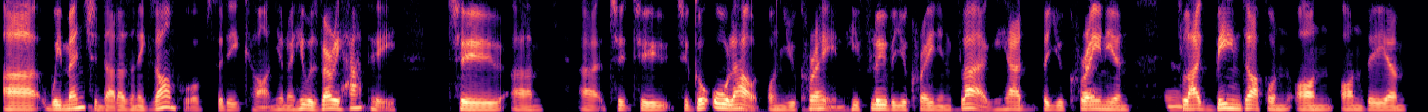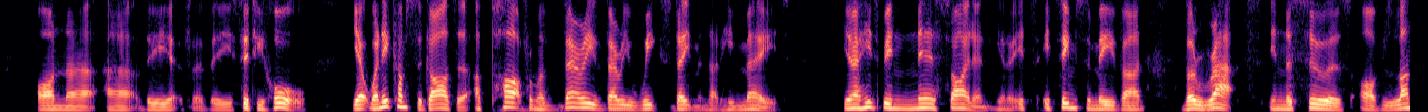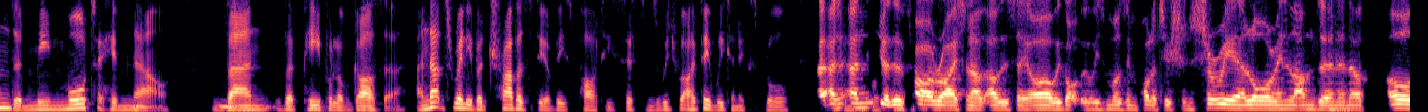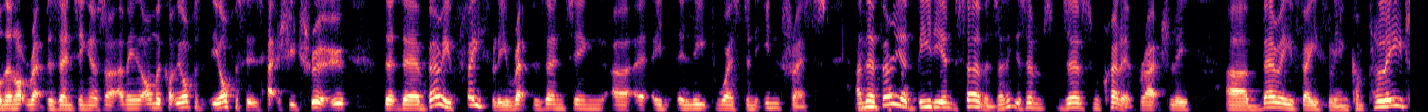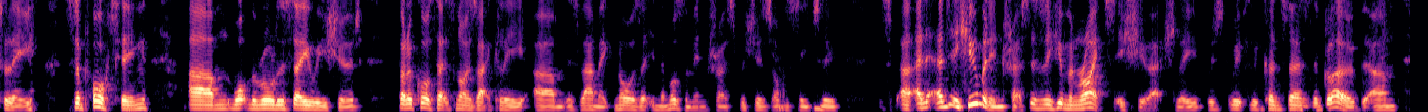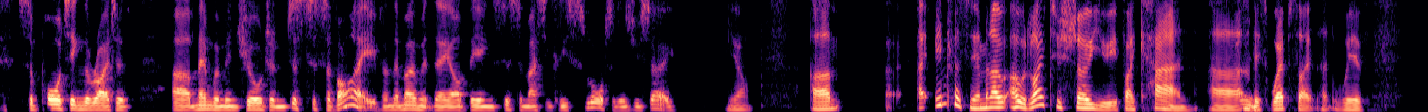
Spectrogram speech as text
Uh, we mentioned that as an example of Sadiq Khan. You know, he was very happy to um, uh, to to to go all out on Ukraine. He flew the Ukrainian flag. He had the Ukrainian yeah. flag beamed up on on on the um, on uh, uh, the the city hall. Yet when it comes to Gaza, apart from a very very weak statement that he made, you know, he's been near silent. You know, it's it seems to me that the mm. rats in the sewers of London mean more to him now. Than the people of Gaza. And that's really the travesty of these party systems, which I think we can explore. And, and you know, the far right and others say, oh, we got these Muslim politicians, Sharia law in London, and uh, oh, they're not representing us. I mean, on the, the opposite, the opposite is actually true that they're very faithfully representing uh, elite Western interests, and they're very obedient servants. I think they deserves some credit for actually uh, very faithfully and completely supporting um, what the rulers say we should. But of course, that's not exactly um, Islamic, nor is it in the Muslim interest, which is obviously to uh, and, and a human interest. This is a human rights issue, actually, which, which concerns the globe, um, supporting the right of uh, men, women, children just to survive. And the moment they are being systematically slaughtered, as you say. Yeah. Um, uh, interesting. I mean, I, I, would like to show you, if I can, uh, mm. this website that we've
